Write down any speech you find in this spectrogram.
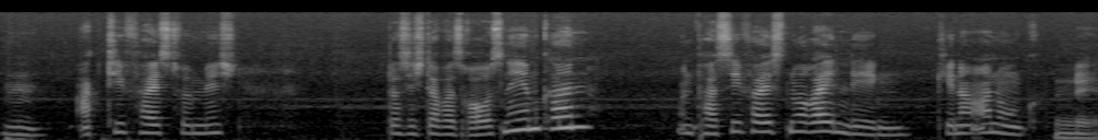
Hm. Aktiv heißt für mich, dass ich da was rausnehmen kann. Und passiv heißt nur reinlegen. Keine Ahnung. Nee,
